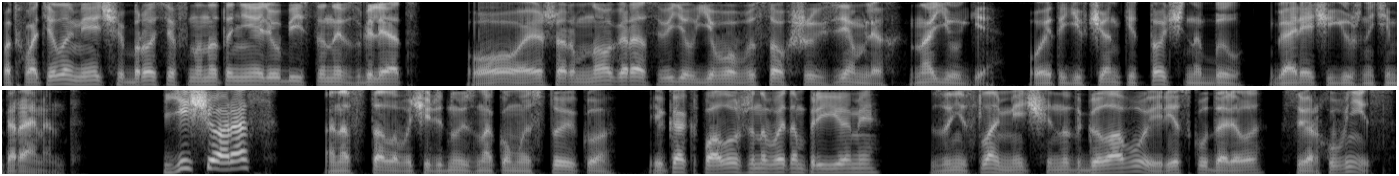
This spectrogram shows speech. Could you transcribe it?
подхватила меч, бросив на Натаниэля убийственный взгляд. О, Эшер много раз видел его в высохших землях на юге. У этой девчонки точно был горячий южный темперамент. «Еще раз!» Она встала в очередную знакомую стойку и, как положено в этом приеме, занесла меч над головой и резко ударила сверху вниз.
